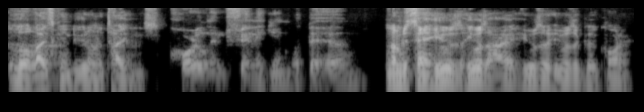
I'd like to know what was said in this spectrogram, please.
The little light skinned dude on the Titans. Cortland Finnegan. What the hell? And I'm just saying he was he was all right. He was a he was a good corner.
